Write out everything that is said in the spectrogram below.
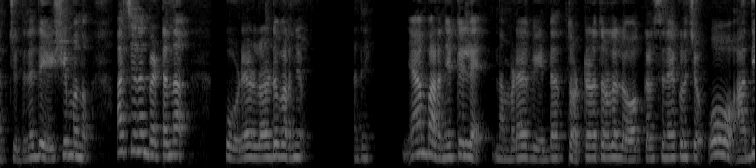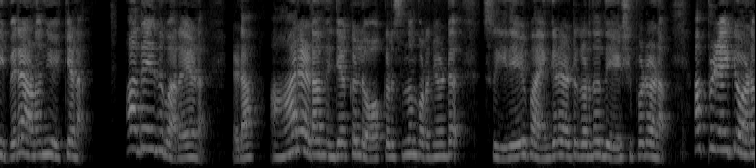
അച്യുതന് ദേഷ്യം വന്നു. അച്യുതൻ പെട്ടെന്ന് കൂടെയുള്ളവരോട് പറഞ്ഞു അതെ ഞാൻ പറഞ്ഞിട്ടില്ലേ നമ്മുടെ വീടിന്റെ തൊട്ടടുത്തുള്ള ലോക്കൽസിനെ കുറിച്ച്? ഓ അത് ഇവരാണോ എന്ന് ചോദിക്കണം അതേത് പറയണം. എടാ ആരെടാ നിന്റെയൊക്കെ ലോക്കൽസ് എന്നും പറഞ്ഞുകൊണ്ട് ശ്രീദേവി ഭയങ്കരമായിട്ട് കിടന്ന് ദേഷ്യപ്പെടുവാണ്. അപ്പോഴേക്കുമാണ്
